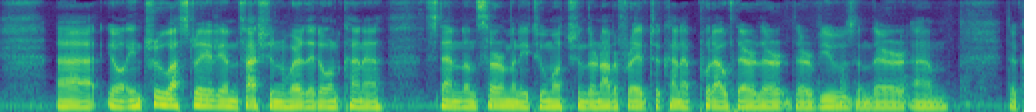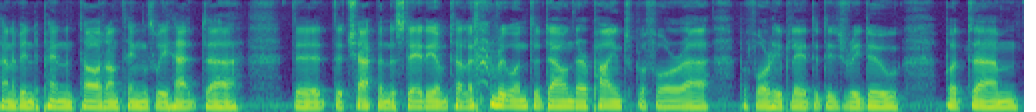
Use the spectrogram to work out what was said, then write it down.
uh, you know, in true Australian fashion, where they don't kind of stand on ceremony too much, and they're not afraid to kind of put out their their their views and their um, their kind of independent thought on things. We had. Uh, the the chap in the stadium telling everyone to down their pint before uh, before he played the didgeridoo. But um,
